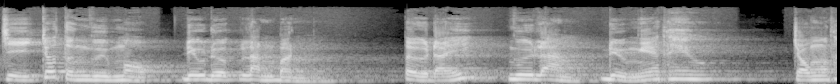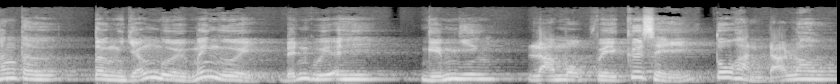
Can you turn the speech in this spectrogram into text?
chỉ cho từng người một đều được lành bệnh. Từ đấy người làng đều nghe theo. Trong tháng tư từng dẫn mười mấy người đến quy y. Nghiễm nhiên là một vị cư sĩ tu hành đã lâu.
